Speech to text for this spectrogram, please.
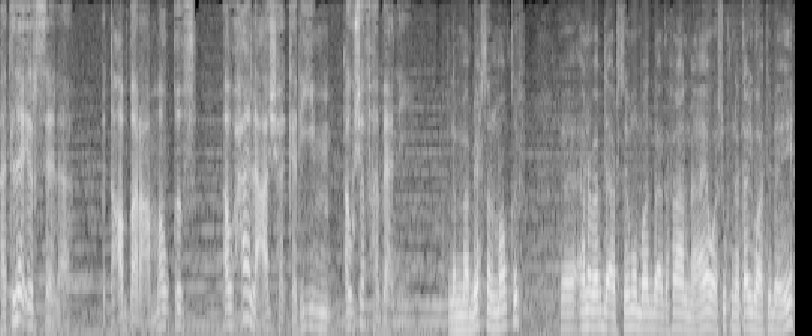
هتلاقي رسالة بتعبر عن موقف أو حالة عاشها كريم أو شافها بعينيه لما بيحصل موقف أنا ببدأ أرسمه وببدأ أتفاعل معاه وأشوف نتائجه هتبقى إيه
